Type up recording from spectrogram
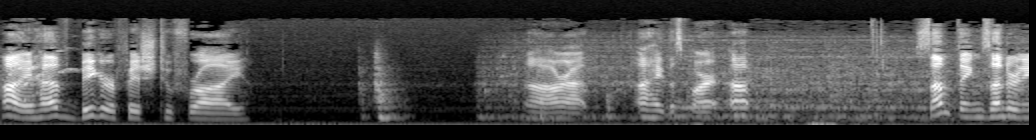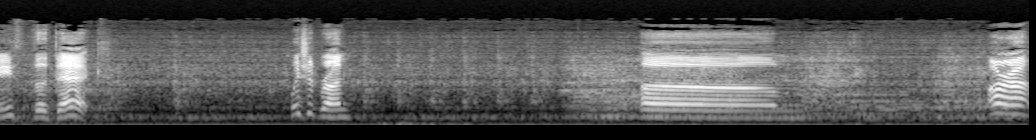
I have bigger fish to fry. Oh, Alright. I hate this part. Oh. Something's underneath the deck. We should run. Um. Alright.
